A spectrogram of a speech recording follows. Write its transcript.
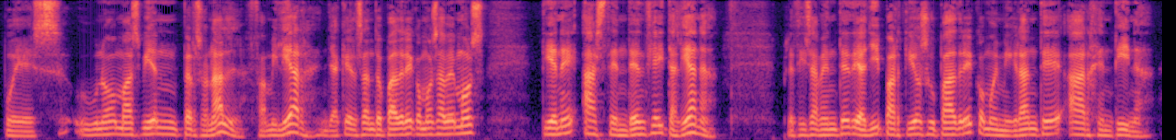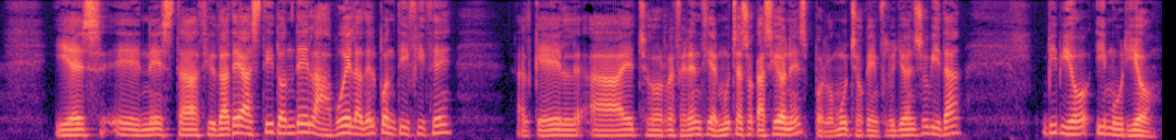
Pues uno más bien personal, familiar, ya que el Santo Padre, como sabemos, tiene ascendencia italiana. Precisamente de allí partió su padre como emigrante a Argentina. Y es en esta ciudad de Asti donde la abuela del pontífice, al que él ha hecho referencia en muchas ocasiones, por lo mucho que influyó en su vida, vivió y murió.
